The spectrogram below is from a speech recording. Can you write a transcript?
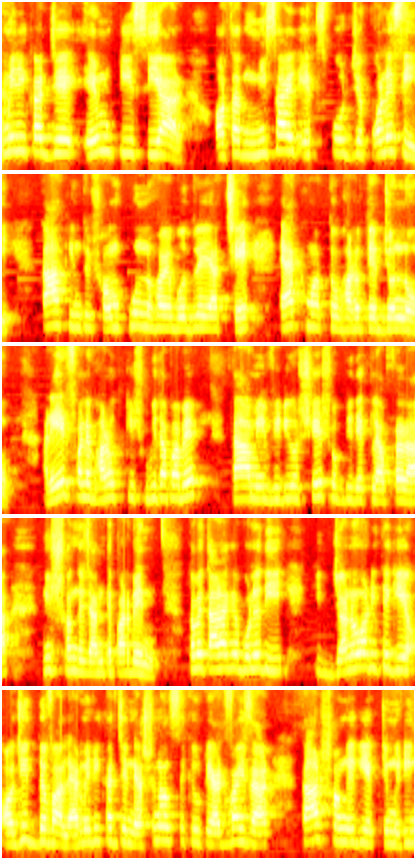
আমেরিকার যে এমটিসিআর, অর্থাৎ মিসাইল এক্সপোর্ট যে পলিসি তা কিন্তু সম্পূর্ণভাবে বদলে যাচ্ছে একমাত্র ভারতের জন্য। আর এর ফলে ভারত কি সুবিধা পাবে? তা আমি ভিডিও শেষ অবধি দেখলে আপনারা নিঃসন্দেহে জানতে পারবেন। তবে তার আগে বলে দিই জানুয়ারিতে গিয়ে অজিত দেভাল আমেরিকার যে ন্যাশনাল সিকিউরিটি অ্যাডভাইজার তার সঙ্গে গিয়ে একটি মিটিং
